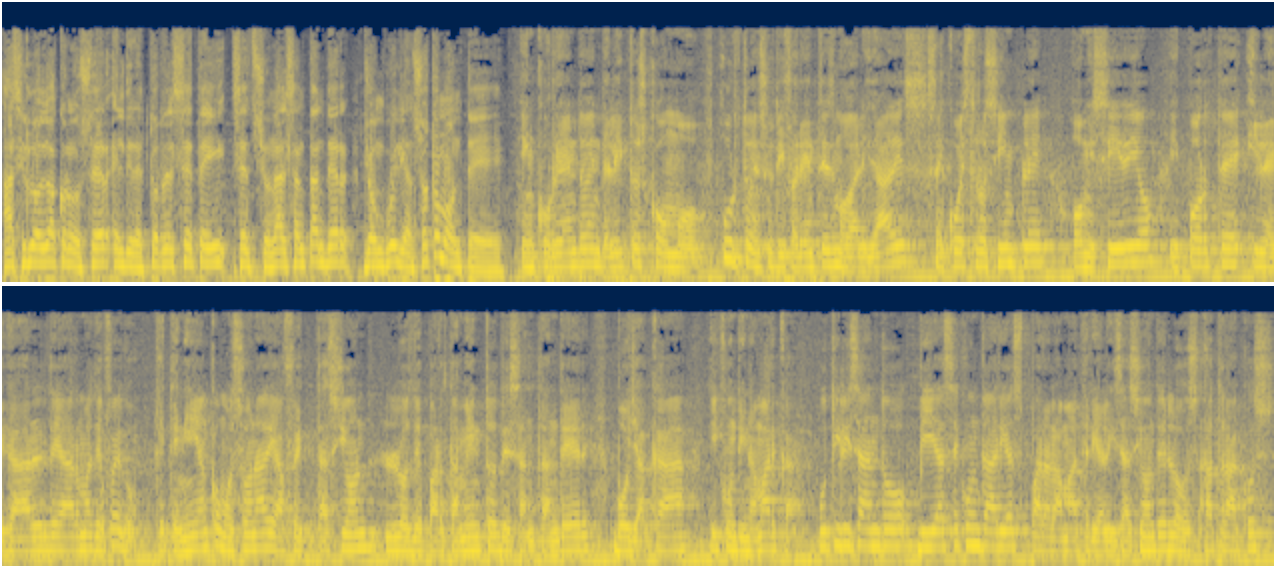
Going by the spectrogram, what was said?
Así lo dio a conocer el director del CTI seccional Santander, John William Sotomonte. Incurriendo en delitos como hurto en sus diferentes modalidades, secuestro simple, homicidio y porte ilegal de armas de fuego, que tenían como zona de afectación los departamentos de Santander, Boyacá y Cundinamarca, utilizando vías secundarias para la materialización de los atracos.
